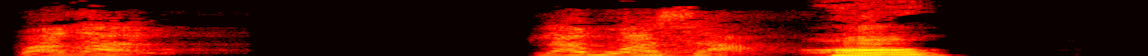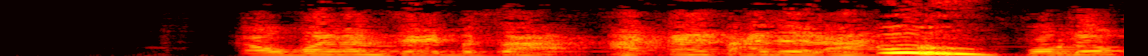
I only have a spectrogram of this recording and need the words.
Pagal. Labu asap. Huh? Kau badan saya besar. Akal tak ada lah. Bodoh.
